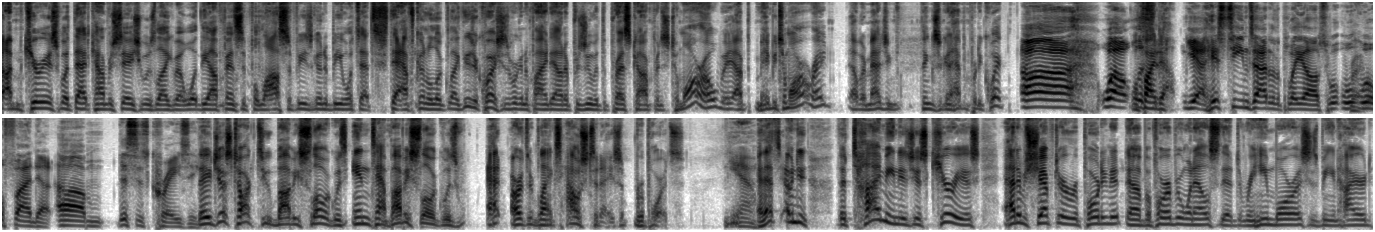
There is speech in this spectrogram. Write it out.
I'm curious what that conversation was like about what the offensive philosophy is going to be. What's that staff going to look like? These are questions we're going to find out, I presume, at the press conference tomorrow. Maybe tomorrow, right? I would imagine things are going to happen pretty quick. Uh, well, We'll listen, find out. Yeah, his team's out of the playoffs. We'll, we'll, Right. we'll find out. Um, this is crazy. They just talked to Bobby Slowik, was in town. Bobby Slowik was at Arthur Blank's house today, reports. Yeah. And that's, I mean, the timing is just curious. Adam Schefter reporting it uh, before everyone else that Raheem Morris is being hired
